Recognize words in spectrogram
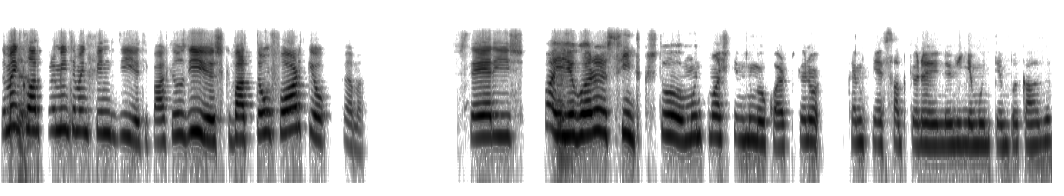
Também, claro que para mim também depende do dia, tipo, há aqueles dias que bate tão forte que eu, cama, séries, Pá, e agora sinto que estou muito mais tempo no meu quarto, porque eu não. Quem me conhece sabe que eu nem, vinha muito tempo a casa.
